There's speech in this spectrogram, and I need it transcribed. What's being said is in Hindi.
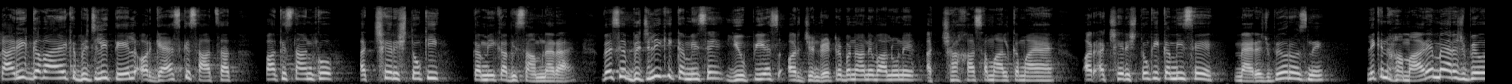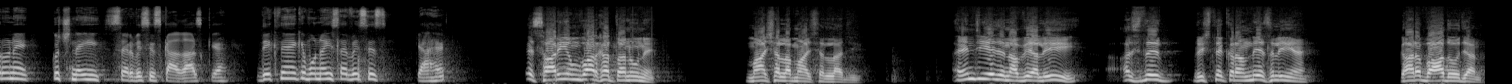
तारीख गवाह है कि बिजली, तेल और गैस के साथ साथ पाकिस्तान को अच्छे रिश्तों की कमी का भी सामना रहा है। वैसे बिजली की कमी से यूपीएस और जनरेटर बनाने वालों ने अच्छा खासा माल कमाया है और अच्छे रिश्तों की कमी से मैरिज ब्यूरोज़ ने। लेकिन हमारे मैरिज ब्यूरो ने कुछ नई सर्विसेज़ का आगाज़ किया है। देखते हैं कि वो नई सर्विसेज़ क्या है। ये सारी अमवार का तनु ने। माशाल्लाह माशाल्लाह जी। एन जी ये जनाबे अली, अस तो रिश्ते कराने इसलिए हैं। घर आबाद हो जान।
